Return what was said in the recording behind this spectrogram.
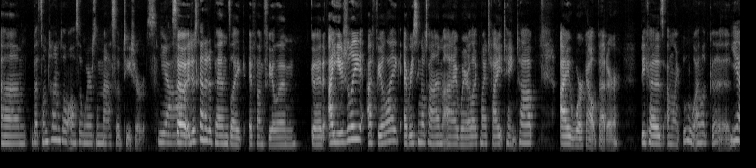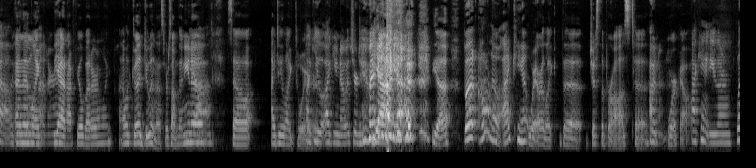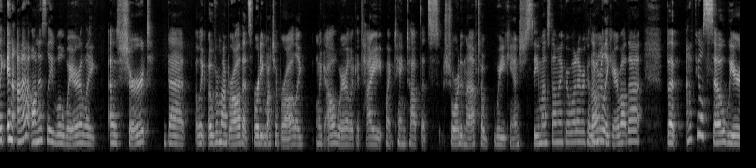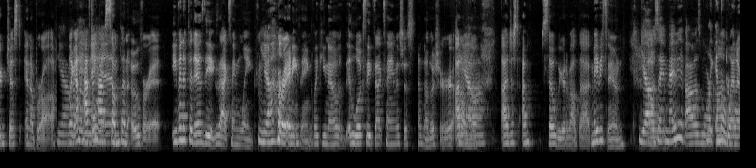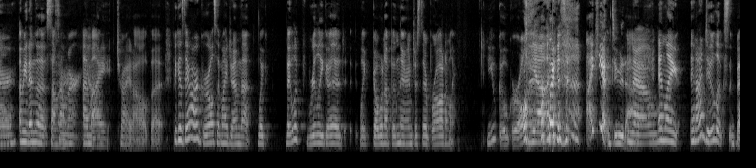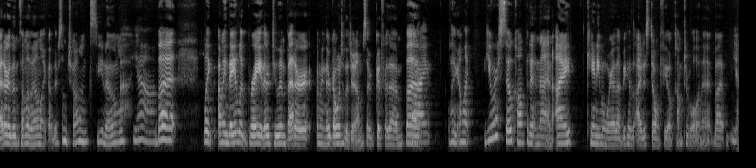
Um, but sometimes I'll also wear some massive t-shirts. Yeah. So it just kind of depends, like if I'm feeling good. I usually, I feel like every single time I wear like my tight tank top, I work out better because I'm like, ooh, I look good. yeah. Like and then like, better. yeah, and I feel better. I'm like, I look good doing this or something, you know. Yeah. So I do like to wear. Like you, like you know what you're doing. yeah, yeah. But I don't know. I can't wear like the just the bras to Oh no, no. work out. I can't either. Like, and I honestly will wear like a shirt that like over my bra that's pretty much a bra. Like, like I'll wear like a tight like tank top that's short enough to where you can see my stomach or whatever because I Mhm. don't really care about that. But I feel so weird just in a bra. Yeah, like I I have to have something over it, even if it is the exact same length. Yeah. Or anything, like you know, it looks the exact same. It's just another shirt. I don't know. I just I'm so weird about that. Maybe soon Yeah, I was I'll- saying maybe if I was more like in the winter. I mean, in the summer, Summer, I might try it out, but because there are girls at my gym that like they look really good, like going up in there and just their bra, and I'm like, you go, girl. Yeah, like I can't do that. No. And like, and I do look better than some of them. Like, oh, there's some chunks, you know, uh, yeah. but. Like I mean, they look great. They're doing better. I mean, they're going to the gym, so good for them. But right. like I'm like, you are so confident in that, and I can't even wear that because I just don't feel comfortable in it. But Yeah.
